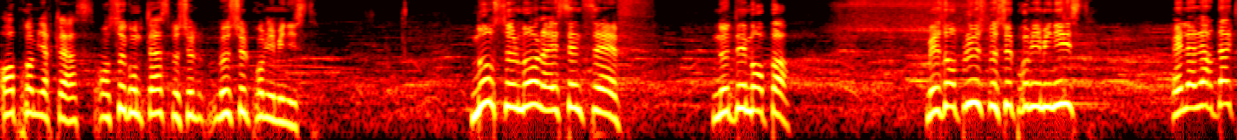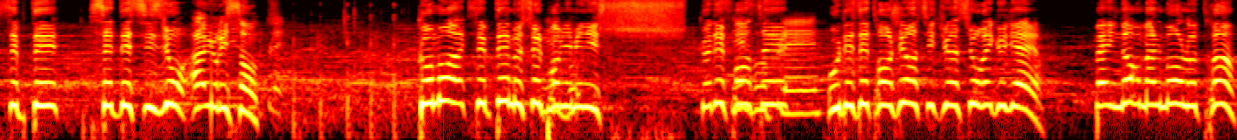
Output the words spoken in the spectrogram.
en première classe, en seconde classe, monsieur le, monsieur le Premier ministre. Non seulement la SNCF ne dément pas, mais en plus, monsieur le Premier ministre, elle a l'air d'accepter cette décision ahurissante. Comment accepter, monsieur le Premier ministre, que des Français ou des étrangers en situation régulière payent normalement le train,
